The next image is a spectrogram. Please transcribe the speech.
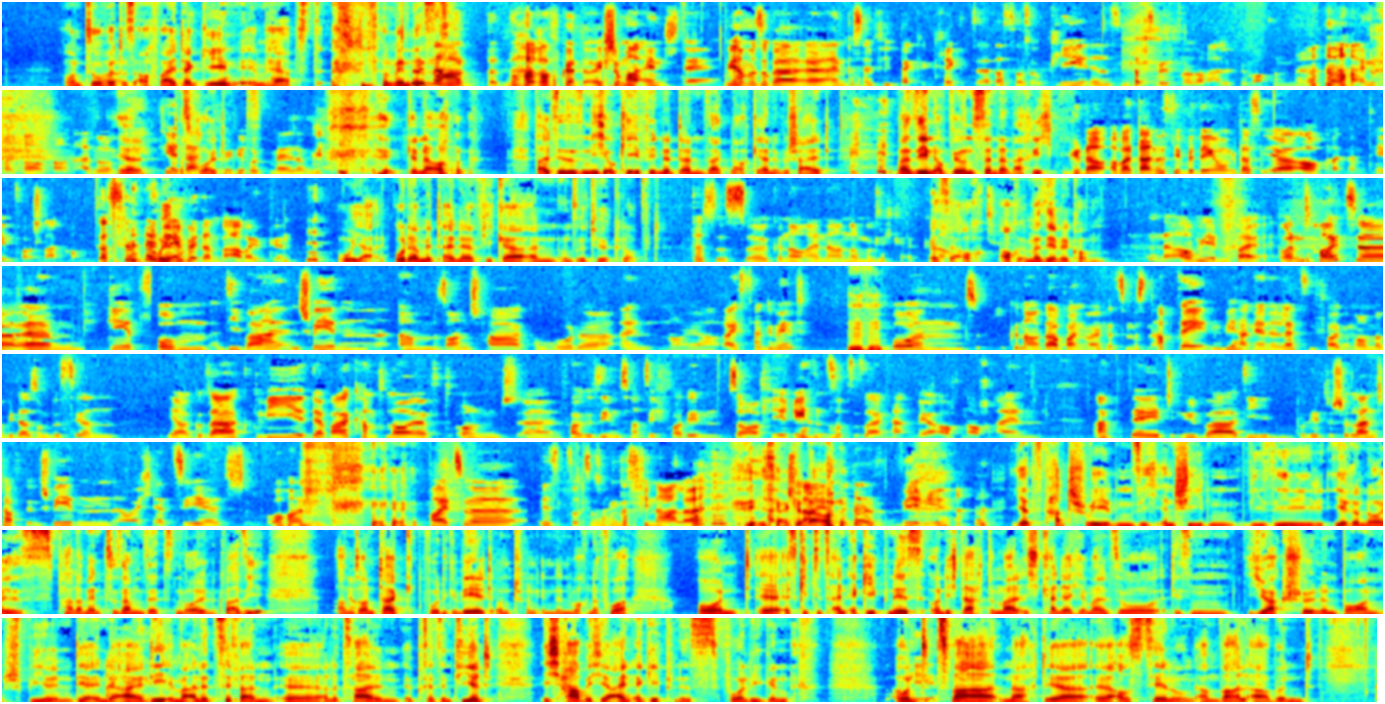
Und so wird es auch weitergehen im Herbst zumindest. Genau, darauf könnt ihr euch schon mal einstellen. Wir haben ja sogar äh, ein bisschen Feedback gekriegt, äh, dass das okay ist, dass wir jetzt nur noch alle vier Wochen eine Folge raushauen. Also Ja, vielen Dank für die uns. Rückmeldung. genau. Falls ihr das nicht okay findet, dann sagt auch gerne Bescheid. Mal sehen, ob wir uns dann danach richten. Genau, aber dann ist die Bedingung, dass ihr auch mit einem Themenvorschlag kommt, dass Oh ja. wir dann bearbeiten können. Oh ja. Oder mit einer Fika an unsere Tür klopft. Das ist äh, genau eine andere Möglichkeit. Das Genau. ist ja auch, auch immer sehr willkommen. Auf jeden Fall. Und heute ähm, geht es um die Wahl in Schweden. Am Sonntag wurde ein neuer Reichstag gewählt. Mhm. Und genau, da wollen wir euch jetzt ein bisschen updaten. Wir hatten ja in der letzten Folge immer mal wieder so ein bisschen ja, gesagt, wie der Wahlkampf läuft. Und äh, in Folge 27 vor den Sommerferien sozusagen hatten wir auch noch ein Update über die politische Landschaft in Schweden euch erzählt. Und heute ist sozusagen das Finale Ja, genau. Serie. Jetzt hat Schweden sich entschieden, wie sie ihr neues Parlament zusammensetzen wollen, quasi. Am Ja. Sonntag wurde gewählt und schon in den Wochen davor. Und äh, es gibt jetzt ein Ergebnis und ich dachte mal, ich kann ja hier mal so diesen Jörg Schönenborn spielen, der in der Ah, ARD genau. immer alle Ziffern, äh, alle Zahlen äh, präsentiert. Ich habe hier ein Ergebnis vorliegen. Und Okay. zwar nach der äh, Auszählung am Wahlabend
